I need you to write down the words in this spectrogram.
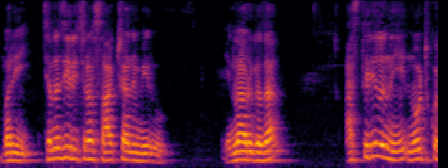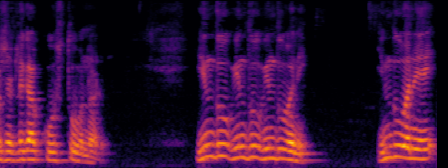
మరి చిన్నజీరి ఇచ్చిన సాక్ష్యాన్ని మీరు విన్నారు కదా? ఆ స్త్రీలని నోటికొచ్చినట్లుగా కూస్తూ ఉన్నాడు. హిందూ విందు విందు అని. హిందూ అని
